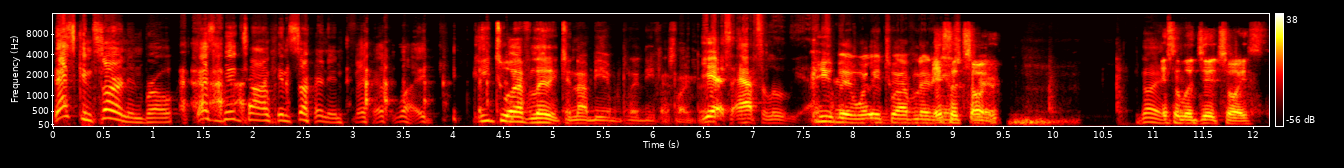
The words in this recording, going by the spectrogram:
that's concerning, bro. That's big time concerning, fam. Like, He too athletic to not be able to play defense like that. Yes, absolutely. He's been way too athletic. It's a his choice. go ahead. It's a legit choice.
